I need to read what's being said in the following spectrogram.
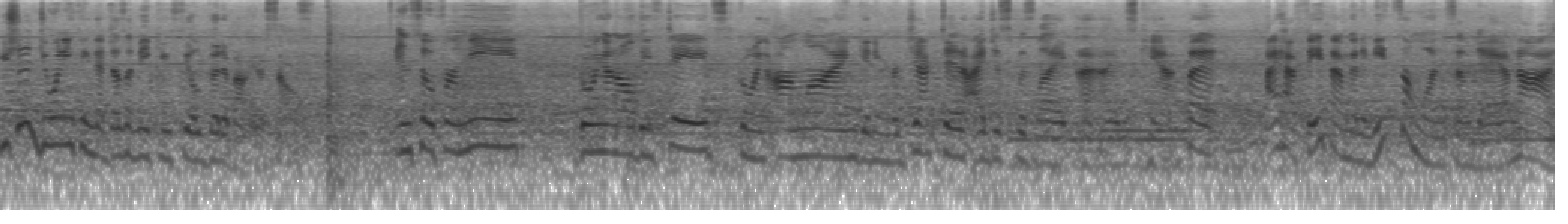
you shouldn't do anything that doesn't make you feel good about yourself. And so for me, going on all these dates, going online, getting rejected, I just was like, I, I just can't. But I have faith I'm going to meet someone someday. I'm not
